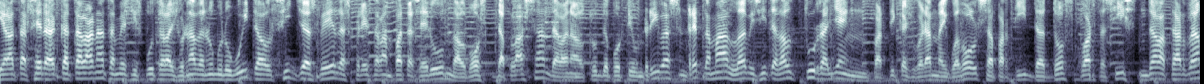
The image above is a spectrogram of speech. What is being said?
I a la tercera catalana també es disputa la jornada número 8. El Sitges B, després de l'empat a 0 del Bosc de Plaça davant el Club Deportiu Ribes, rep demà la visita del Torrellenc, partit que jugarà amb Aigua Dolça a partir de dos quarts de sis de la tarda.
